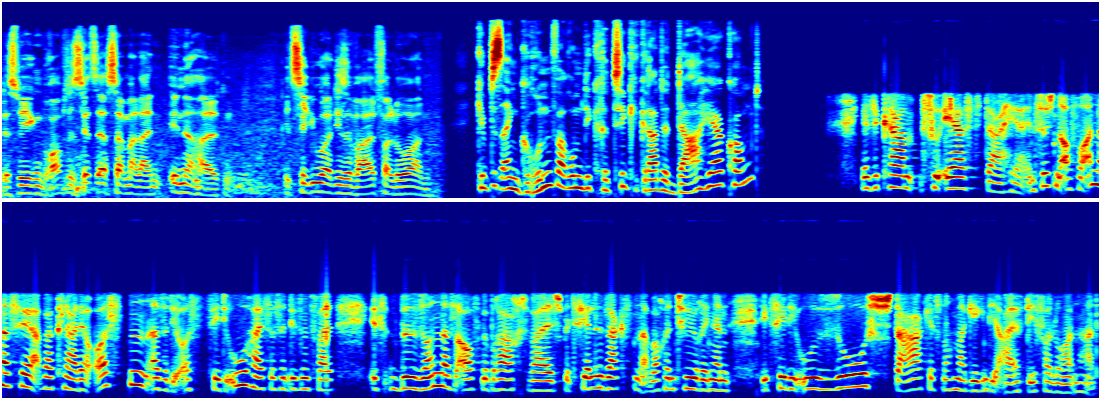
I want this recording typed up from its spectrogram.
Deswegen braucht es jetzt erst einmal ein Innehalten. Die CDU hat diese Wahl verloren. Gibt es einen Grund, warum die Kritik gerade daher kommt? Ja, sie kam zuerst daher, inzwischen auch woanders her, aber klar, der Osten, also die Ost-CDU heißt es in diesem Fall, ist besonders aufgebracht, weil speziell in Sachsen, aber auch in Thüringen die CDU so stark jetzt nochmal gegen die AfD verloren hat.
